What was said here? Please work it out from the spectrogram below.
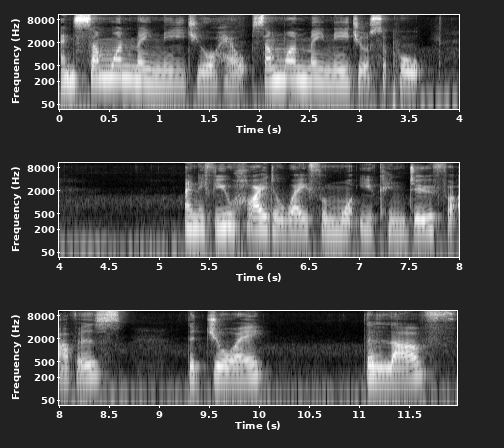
And someone may need your help, someone may need your support. And if you hide away from what you can do for others, the joy, the love,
